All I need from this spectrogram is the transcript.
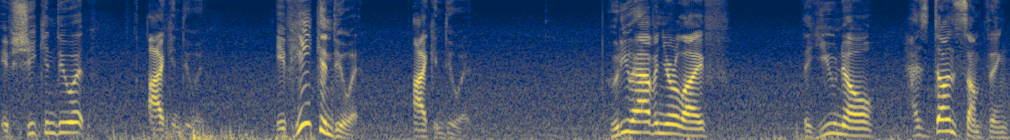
If she can do it, I can do it. If he can do it, I can do it. Who do you have in your life that you know has done something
